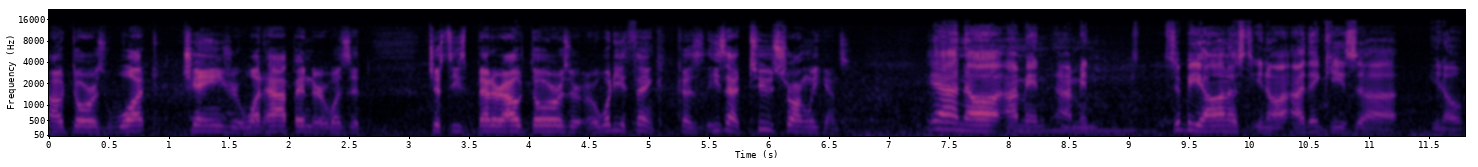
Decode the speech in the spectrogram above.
outdoors. What changed or what happened, or was it just he's better outdoors, or, or what do you think? Because he's had two strong weekends. Yeah, no, I mean, I mean, to be honest, you know, I think he's, uh, you know,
